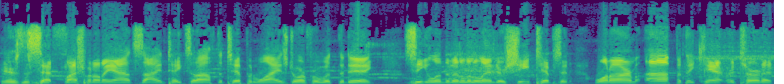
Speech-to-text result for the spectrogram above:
Here's the set. Fleshman on the outside takes it off the tip, and Weisdorfer with the dig. Siegel in the middle of the Linder. She tips it. One arm up, but they can't return it.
